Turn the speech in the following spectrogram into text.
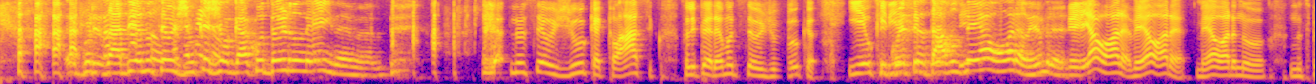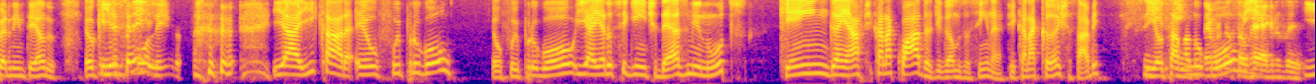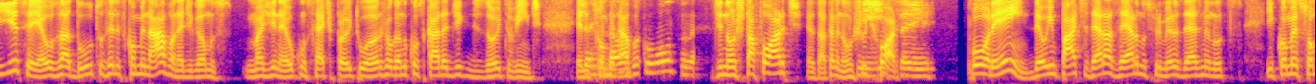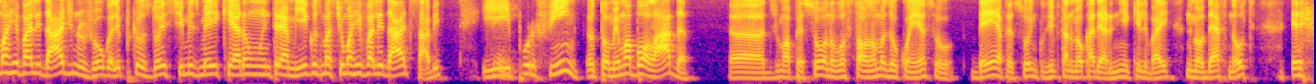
A gurizada ia no seu Juca jogar com o Derley, né, mano? no seu Juca clássico, fliperama do seu Juca. E eu 50 queria. 50 centavos meia hora, lembra? Meia hora, meia hora. Meia hora no, no Super Nintendo. Eu queria Isso ser aí. goleiro. e aí, cara, eu fui pro gol. Eu fui pro gol e aí era o seguinte: 10 minutos quem ganhar fica na quadra, digamos assim, né? Fica na cancha, sabe? Sim, e eu tava sim, no gol. Dessas e, regras aí. E isso, e aí os adultos eles combinavam, né? Digamos, imagina, eu com 7 para 8 anos jogando com os caras de 18, 20. Eles combinavam né? de não chutar forte, exatamente, não sim, chute forte. Isso aí. Porém, deu empate 0 a 0 nos primeiros 10 minutos. E começou uma rivalidade no jogo ali, porque os dois times meio que eram entre amigos, mas tinha uma rivalidade, sabe? E por fim, eu tomei uma bolada uh, de uma pessoa, não vou citar o nome, mas eu conheço bem a pessoa, inclusive tá no meu caderninho aqui, ele vai no meu Death Note. Ele...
